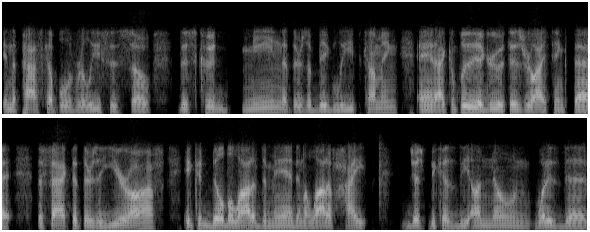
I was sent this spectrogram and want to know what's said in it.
in the past couple of releases. So this could mean that there's a big leap coming. And I completely agree with Israel. I think that the fact that there's a year off, it could build a lot of demand and a lot of hype just because the unknown what is the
